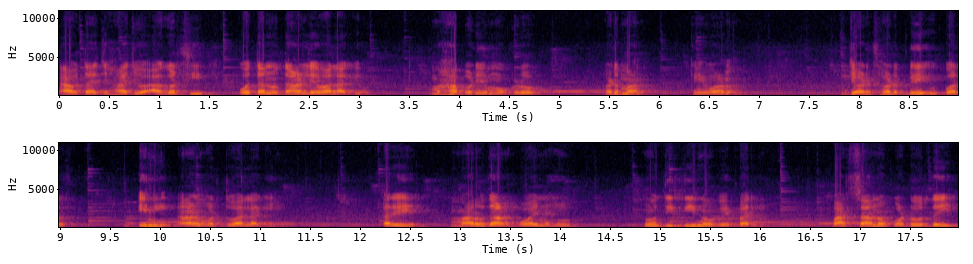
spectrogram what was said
આવતા જહાજો આગળથી પોતાનું દાણ લેવા લાગ્યો. મહાબળીયો મોકળો હડમાન કહેવાણો જળથળ બે ઉપર એની આણ વર્તવા લાગી. અરે, મારું દાણ હોય નહીં. હું દિલ્હીનો વેપારી. બાદશાહનો કોટોર દઈ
